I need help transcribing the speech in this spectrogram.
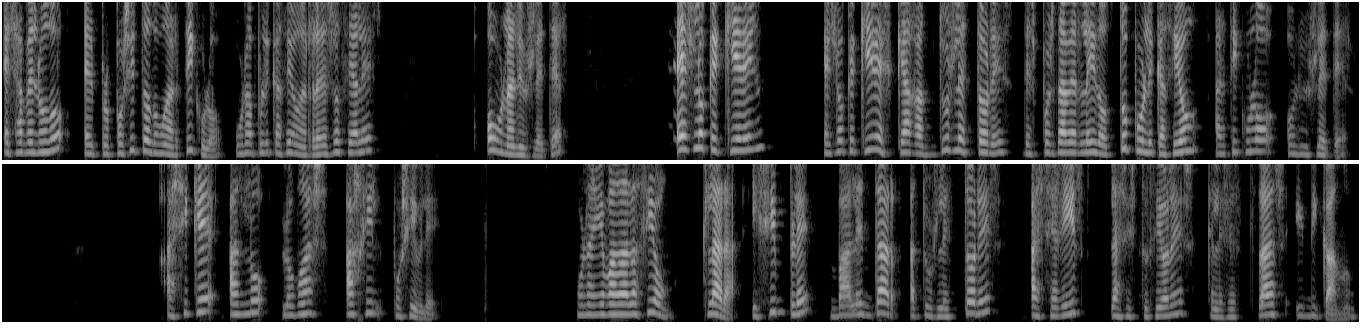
es a menudo el propósito de un artículo, una publicación en redes sociales o una newsletter. Es lo que quieren, es lo que quieres que hagan tus lectores después de haber leído tu publicación, artículo o newsletter. Así que hazlo lo más ágil posible. Una llamada a la acción clara y simple va a alentar a tus lectores a seguir las instrucciones que les estás indicando.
